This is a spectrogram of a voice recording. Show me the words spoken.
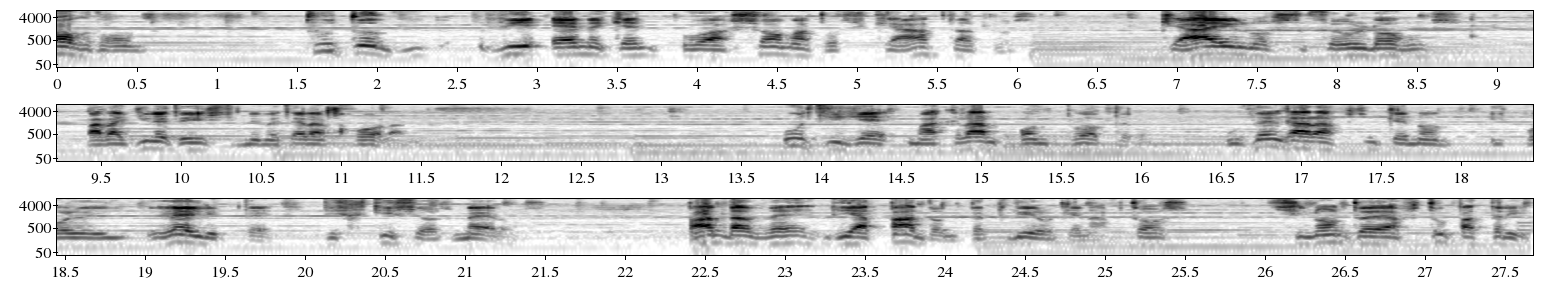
8. Τούτο δι ένεκεν ο ασώματος και άφθαρτος και άειλος του Θεού λόγους παραγίνεται εις την ημετέρα χώρα. Ούτι γε μακράν ον πρόπερο, ουδέν γαραφτού κενών υπολέλειπτε της χτίσεως μέρος. Πάντα δε διαπάντων πεπλήρωκεν αυτός, συνόν το εαυτού πατρί,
